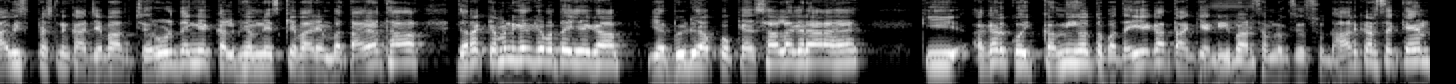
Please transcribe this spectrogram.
अब इस प्रश्न का जवाब ज़रूर देंगे। कल भी हमने इसके बारे में बताया था। जरा कमेंट करके बताइएगा, यह वीडियो आपको कैसा लग रहा है? कि अगर कोई कमी हो तो बताइएगा, ताकि अगली बार हम लोग से सुधार कर सकें।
